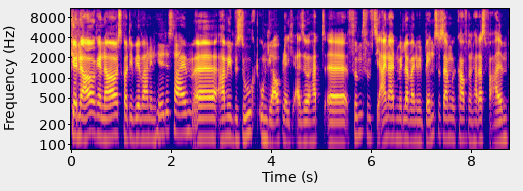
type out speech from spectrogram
Genau, genau. Scotty, wir waren in Hildesheim, äh, haben ihn besucht. Unglaublich. Also hat äh, 55 Einheiten mittlerweile mit Ben zusammengekauft und hat das vor allem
